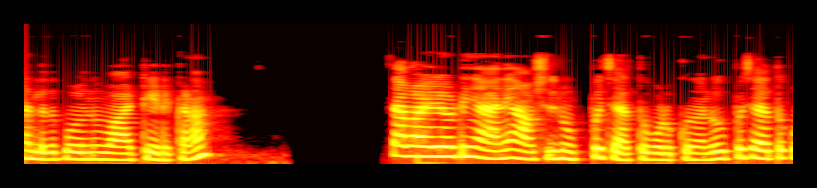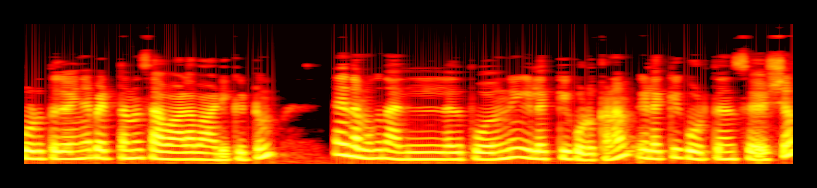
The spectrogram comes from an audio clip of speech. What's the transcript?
നല്ലതുപോലെ ഒന്ന് വാട്ടിയെടുക്കണം. സവാളയിലോട്ട് ഞാൻ ആവശ്യത്തിന് ഉപ്പ് ചേർത്ത് കൊടുക്കുന്നുണ്ട്. ഉപ്പ് ചേർത്ത് കൊടുത്തു കഴിഞ്ഞാൽ പെട്ടെന്ന് സവാള വാടി കിട്ടും എന്നിട്ട് നമുക്ക് നല്ലതുപോലെ ഒന്ന് ഇളക്കി കൊടുക്കണം. ഇളക്കി കൊടുത്തതിന് ശേഷം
